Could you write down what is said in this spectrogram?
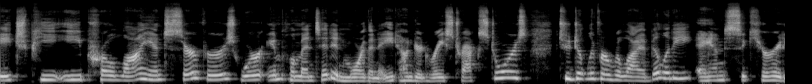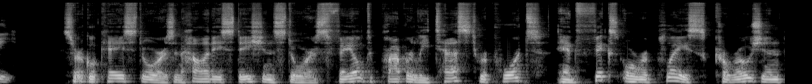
HPE ProLiant servers were implemented in more than 800 RaceTrac stores to deliver reliability and security. Circle K stores and Holiday Station stores failed to properly test, report, and fix or replace corrosion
